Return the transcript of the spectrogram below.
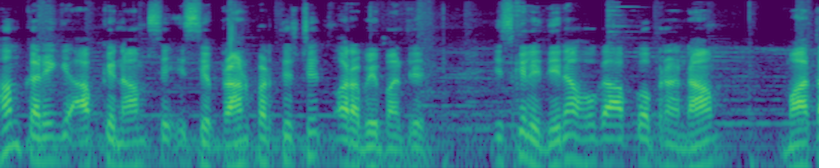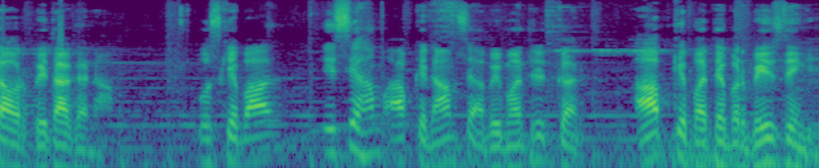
हम करेंगे आपके नाम से इससे प्राण प्रतिष्ठित और अभिमंत्रित। इसके लिए देना होगा आपको अपना नाम, माता और पिता का नाम। उसके बाद इसे हम आपके नाम से अभिमंत्रित कर आपके पते पर भेज देंगे,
